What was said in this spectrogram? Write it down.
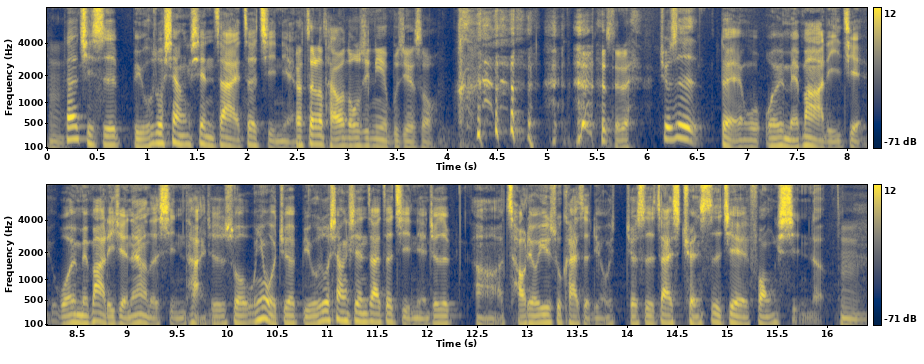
嗯，但是其实，比如说像现在这几年，那真的台湾东西你也不接受，对不对？就是对我我也没办法理解，我也没办法理解那样的心态。就是说，因为我觉得，比如说像现在这几年，就是啊，潮流艺术开始流，就是在全世界风行了。嗯，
